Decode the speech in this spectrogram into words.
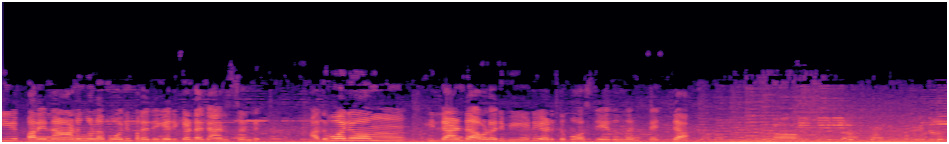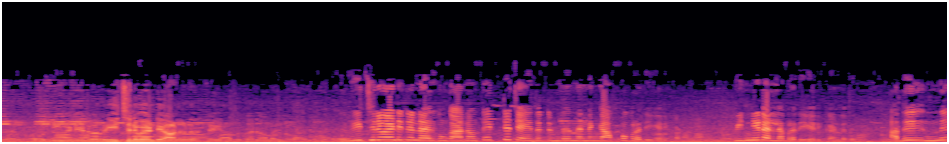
ഈ പറയുന്ന ആണുങ്ങൾ പോലും പ്രതികരിക്കേണ്ട ചാൻസ് ഉണ്ട്. അതുപോലും ഇല്ലാണ്ട് അവളൊരു വീഡിയോ എടുത്ത് പോസ്റ്റ് ചെയ്തെന്ന് തെറ്റാ. റീച്ചിന് വേണ്ടി ആളുകൾ ഇത് ചെയ്യുന്നത് കരുതുന്നുണ്ടോ? റീച്ചിന് വേണ്ടിയിട്ടുണ്ടായിരിക്കും കാരണം തെറ്റ് ചെയ്തിട്ടുണ്ട് എന്നുണ്ടെങ്കിൽ അപ്പൊ പ്രതികരിക്കണം. പിന്നീടല്ല പ്രതികരിക്കേണ്ടത്. അത് ഇന്ന്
